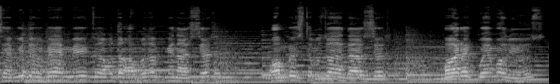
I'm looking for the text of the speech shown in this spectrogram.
Lütfen videomu beğenmeyi, kanalıma abone olmayı arkadaşlar. 15 Temmuz'da arkadaşlar. Bayrak boyama oynuyoruz.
